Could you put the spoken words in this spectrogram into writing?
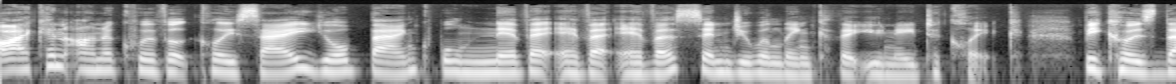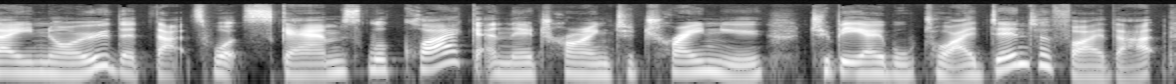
I can unequivocally say your bank will never, ever, ever send you a link that you need to click because they know that that's what scams look like and they're trying to train you to be able to identify that.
